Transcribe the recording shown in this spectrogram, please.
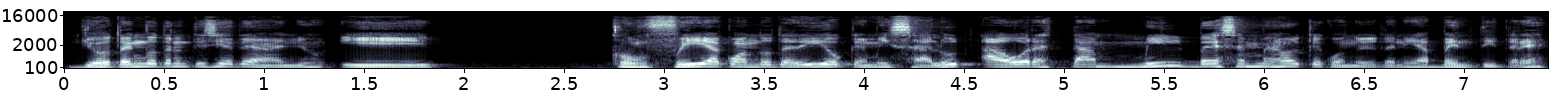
Yo tengo 37 años y confía cuando te digo que mi salud ahora está mil veces mejor que cuando yo tenía 23,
